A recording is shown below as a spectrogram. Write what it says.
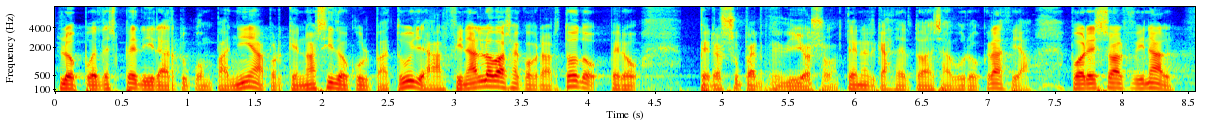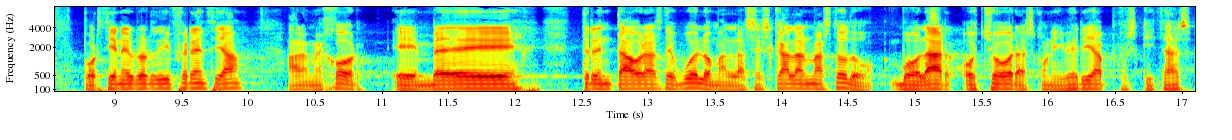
lo puedes pedir a tu compañía porque no ha sido culpa tuya. Al final lo vas a cobrar todo, pero, pero es súper tedioso tener que hacer toda esa burocracia. Por eso al final, por 100 euros de diferencia, a lo mejor en vez de 30 horas de vuelo más las escalas más todo, volar 8 horas con Iberia, pues quizás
